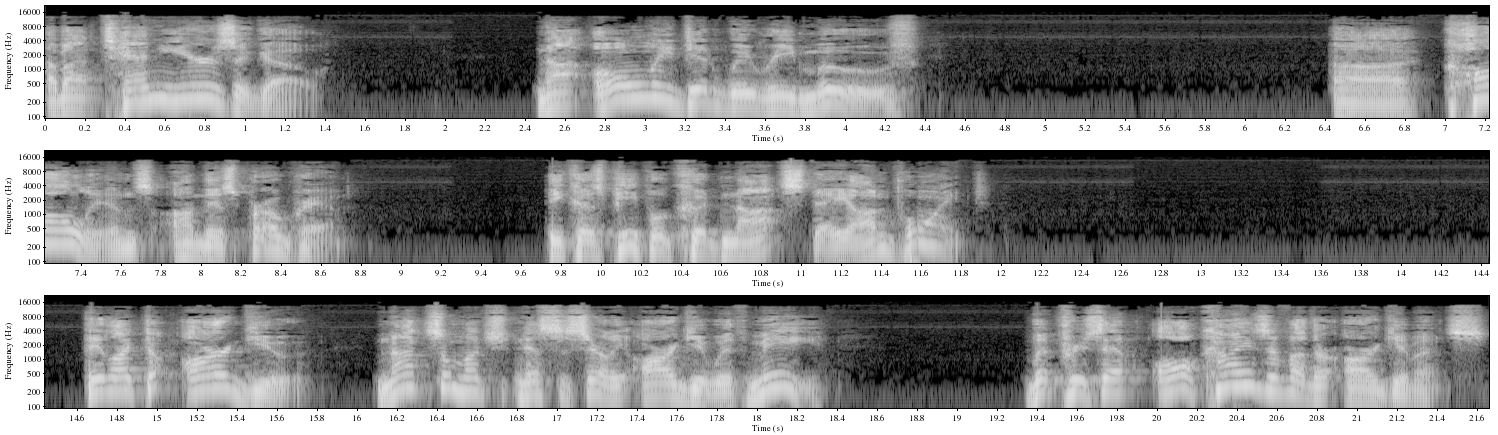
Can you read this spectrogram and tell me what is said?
About 10 years ago, not only did we remove uh, call ins on this program because people could not stay on point. They like to argue, not so much necessarily argue with me, but present all kinds of other arguments.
